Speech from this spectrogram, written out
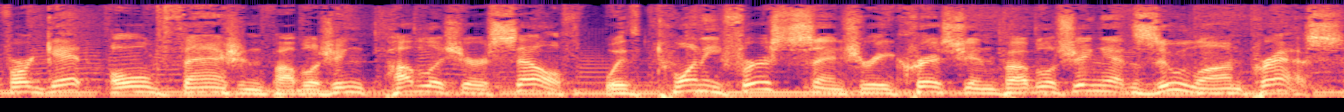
Forget old fashioned publishing. Publish yourself with 21st century Christian publishing at Xulon Press.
